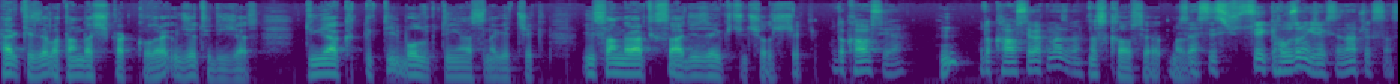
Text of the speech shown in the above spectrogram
herkese vatandaşlık hakkı olarak ücret ödeyeceğiz. Dünya kıtlık değil bolluk dünyasına geçecek. İnsanlar artık sadece zevk için çalışacak. O da kaos ya. O da kaos yaratmaz mı? Nasıl kaos yaratmaz? Mesela siz sürekli havuza mı gireceksiniz? Ne yapacaksınız?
